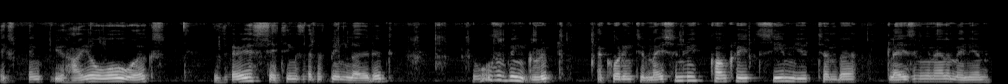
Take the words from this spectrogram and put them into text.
explaining to you how your wall works, the various settings that have been loaded. The walls have been grouped according to masonry, concrete, CMU, timber, glazing and aluminium,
